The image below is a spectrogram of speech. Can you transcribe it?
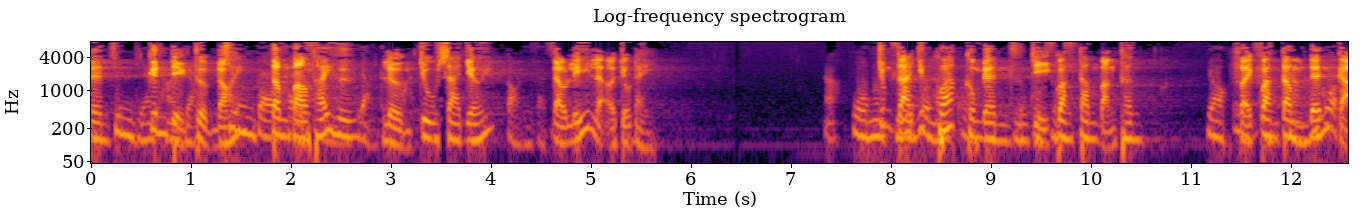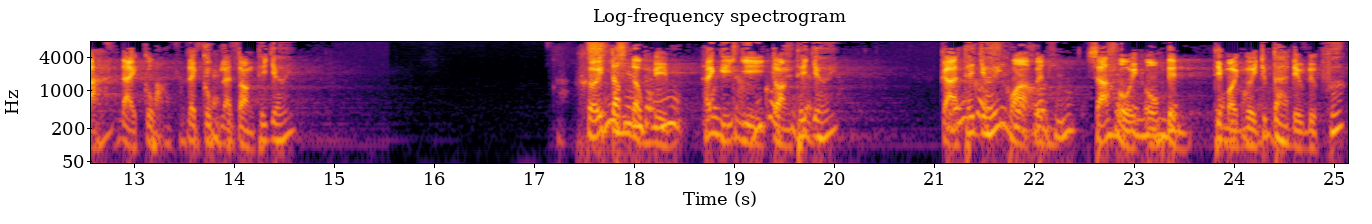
nên, kinh điển thường nói, tâm bao thái hư, lượng chu sa giới. Đạo lý là ở chỗ này. Chúng ta dứt khoát không nên chỉ quan tâm bản thân. Phải quan tâm đến cả đại cục. Đại cục là toàn thế giới khởi tâm đồng niệm hãy nghĩ gì toàn thế giới? Cả thế giới hòa bình xã hội ổn định thì mọi người chúng ta đều được phước.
